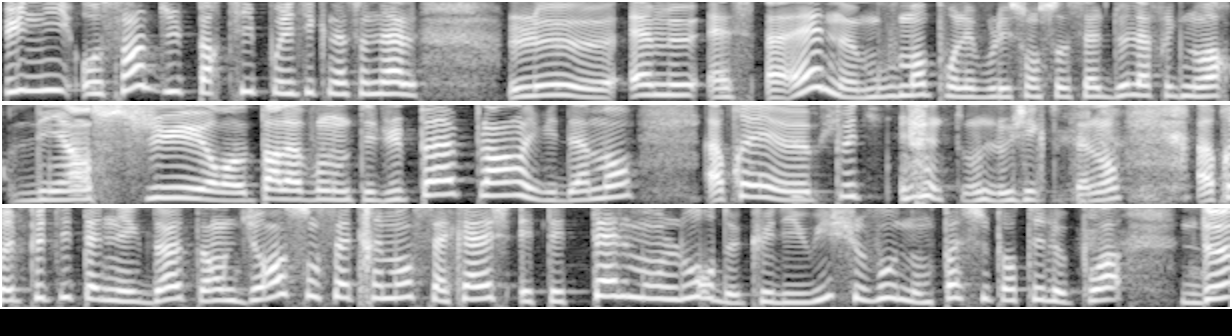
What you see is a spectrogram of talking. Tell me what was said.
uni au sein du parti politique national, le MESAN, Mouvement pour l'évolution sociale de l'Afrique noire, bien sûr, par la volonté du peuple, hein, évidemment. Après, euh, petit- logique totalement. Après, petite anecdote, hein, durant son sacrement, sa calèche était tellement lourde que les huit chevaux n'ont pas supporté le poids. Deux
